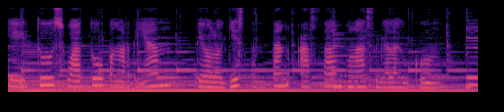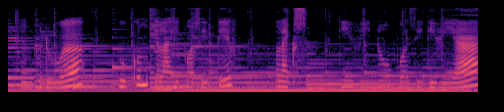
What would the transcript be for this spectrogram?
yaitu suatu pengertian teologis tentang asal mula segala hukum. Yang kedua, hukum ilahi positif, lex divino positivia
